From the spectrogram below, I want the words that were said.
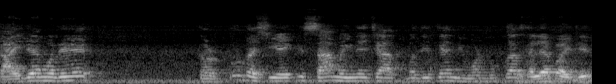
कायद्यामध्ये तरतूद अशी आहे की सहा महिन्याच्या आतमध्ये त्या निवडणुका झाल्या पाहिजेत.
